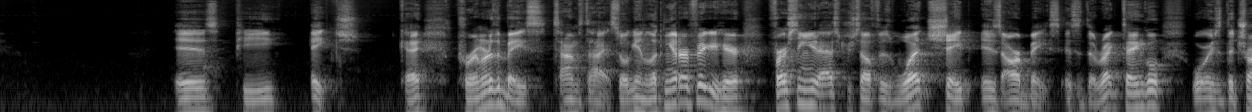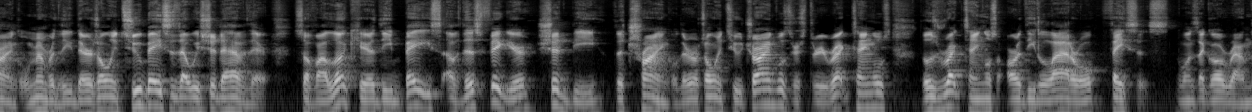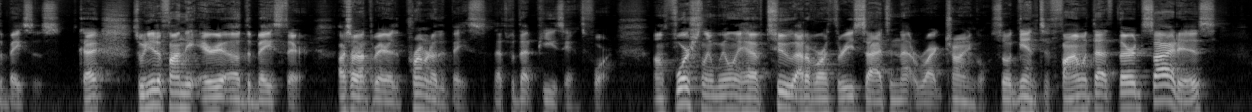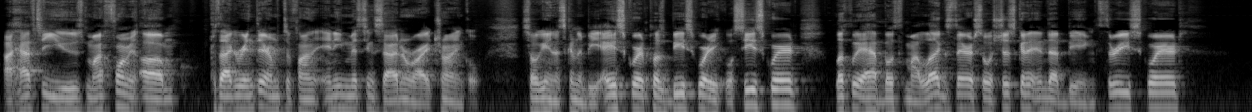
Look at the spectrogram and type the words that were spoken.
is pH. Okay, perimeter of the base times the height. So again, looking at our figure here, first thing you ask yourself is what shape is our base? Is it the rectangle or is it the triangle? Remember, the, there's only two bases that we should have there. So if I look here, the base of this figure should be the triangle. There's only two triangles. There's three rectangles. Those rectangles are the lateral faces, the ones that go around the bases. Okay, so we need to find the area of the base there. Oh, sorry, not the area, the perimeter of the base. That's what that P stands for. Unfortunately, we only have two out of our three sides in that right triangle. So again, to find what that third side is, I have to use my formula, um, Pythagorean theorem to find any missing side in a right triangle. So again, it's going to be a squared plus b squared equals c squared. Luckily, I have both of my legs there, so it's just going to end up being 3 squared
